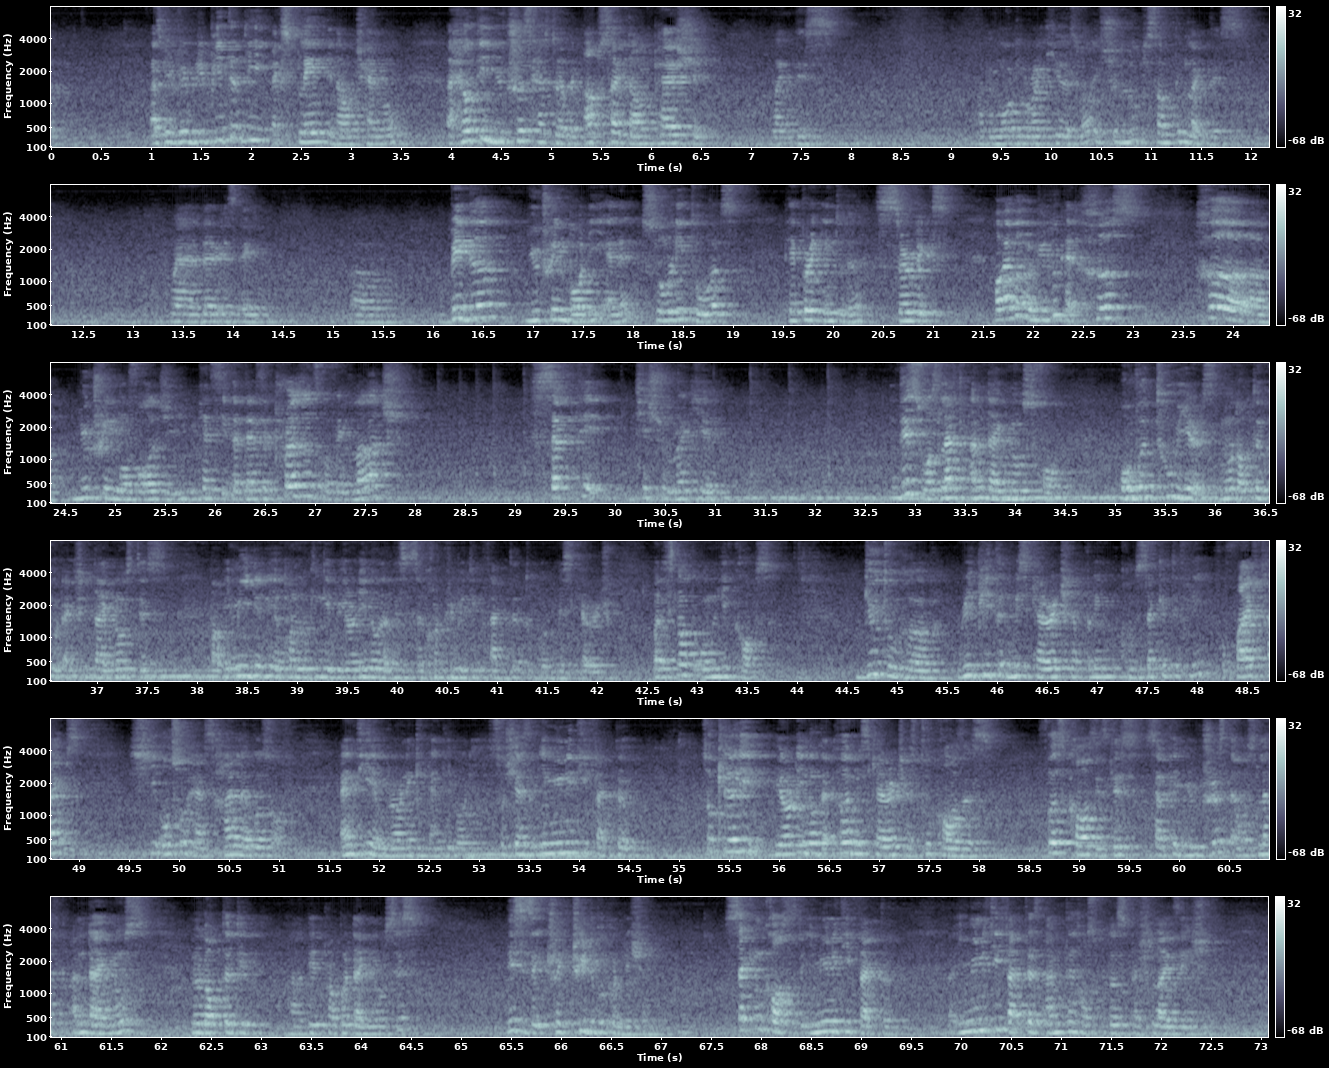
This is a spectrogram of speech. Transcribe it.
as we've repeatedly explained in our channel, a healthy uterus has to have an upside down pear shape, like this. Have a model right here as well. It should look something like this, where there is a um, bigger uterine body and then slowly towards tapering into the cervix. However, when we look at her, her uh, uterine morphology, we can see that there's a presence of a large septate tissue right here. This was left undiagnosed for over two years. No doctor could actually diagnose this. But immediately upon looking at it, we already know that this is a contributing factor to her miscarriage. But it's not the only cause due to her repeated miscarriage happening consecutively for five times, she also has high levels of anti-embryonic antibody. So she has an immunity factor. So clearly, we already know that her miscarriage has two causes. First cause is this septate uterus that was left undiagnosed. No doctor did, uh, did proper diagnosis. This is a treatable condition. Second cause is the immunity factor. The immunity factor is Antai hospital specialization.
